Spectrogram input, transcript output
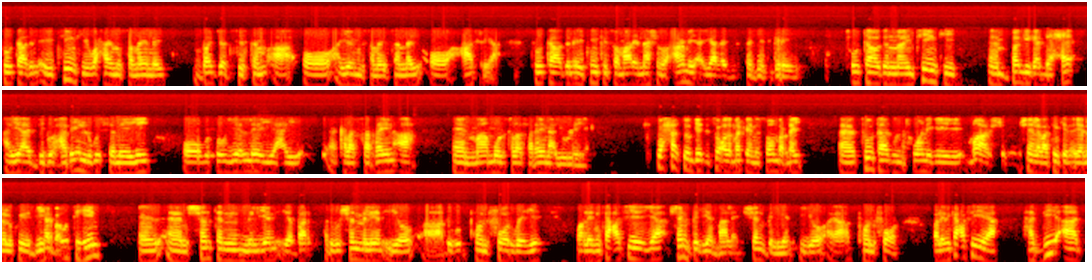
two thousand eighteenkii waxaynu sameynay budget system ah oo ayaynu samaysanay oo casri ah. two thousand eighteenkii somalia national army ayaa la budget nineteenkii bangiga dhexe ayaa dib u habeyn lagu sameeyey oo wuxuu leeyahay kala sarreyn ah maamul kala sarreyn ayuu leeyahay. Waxaa soo geedi socda markaynu soo marnay thousand twentygii march labaatankeed ayaana laku yidhi diyaar baa u tihiin shantan milyan iyo bar adigu shan milyan iyo adigu point four weeye. Waa laydinka cafiyayaa shan bilyan baa le shan bilyan iyo point four waa laydinka cafiyayaa haddii aad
